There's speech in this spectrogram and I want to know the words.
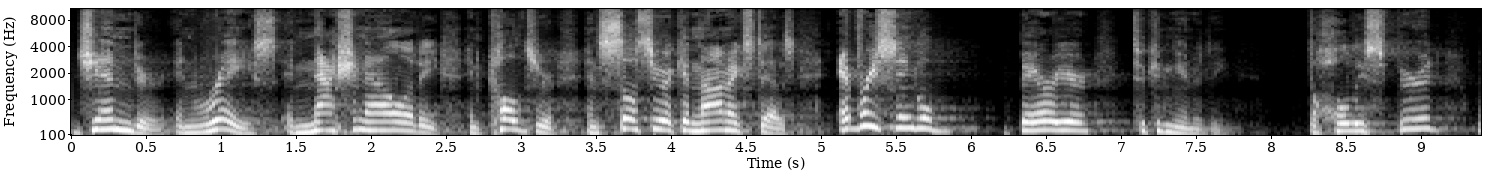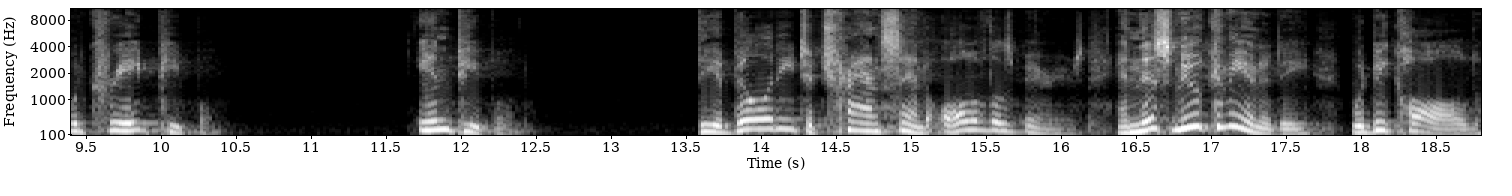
gender and race and nationality and culture and socioeconomic status, every single barrier to community. The Holy Spirit would create people in people the ability to transcend all of those barriers. And this new community would be called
